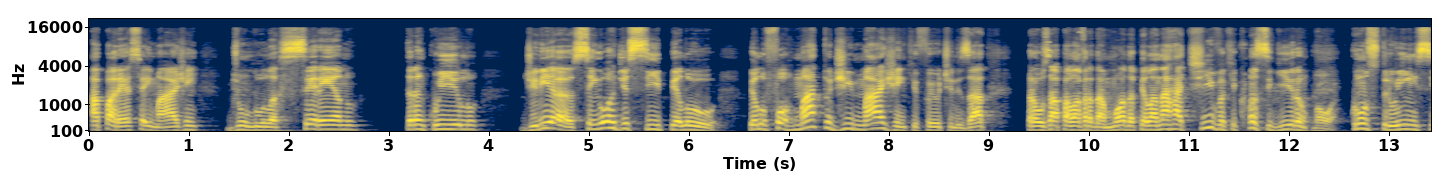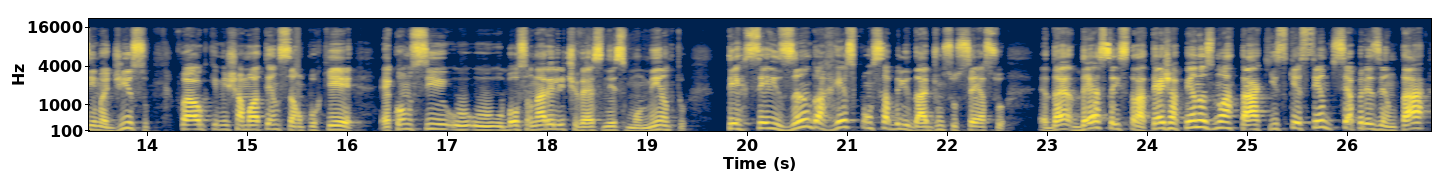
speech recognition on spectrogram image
aparece a imagem de um Lula sereno, tranquilo, diria senhor de si pelo, pelo formato de imagem que foi utilizado para usar a palavra da moda, pela narrativa que conseguiram Boa. construir em cima disso, foi algo que me chamou a atenção, porque é como se o, o, o Bolsonaro ele tivesse nesse momento terceirizando a responsabilidade de um sucesso é, da, dessa estratégia apenas no ataque, esquecendo de se apresentar,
